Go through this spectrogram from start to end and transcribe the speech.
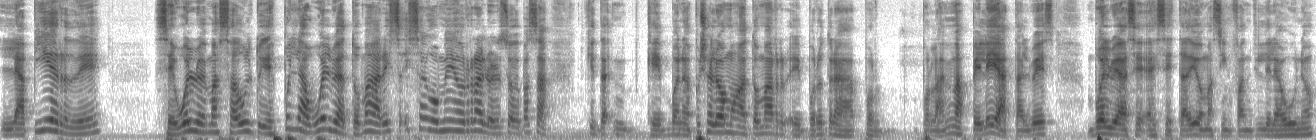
la pierde, se vuelve más adulto y después la vuelve a tomar. Es, algo medio raro eso que pasa que, bueno, después ya lo vamos a tomar eh, por otra, por, por las mismas peleas, tal vez, vuelve a ese, estadio más infantil de la 1.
